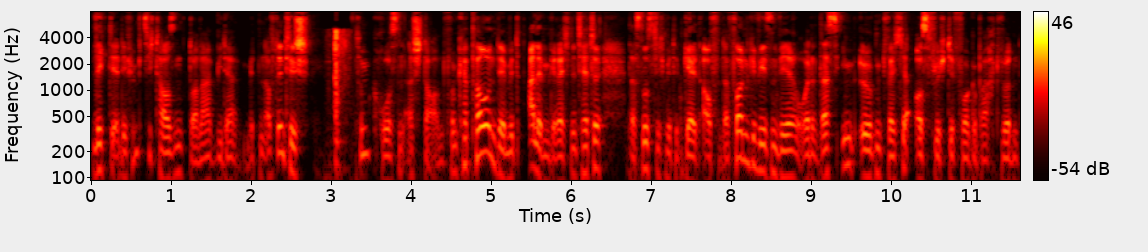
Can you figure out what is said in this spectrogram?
legte er die 50.000 Dollar wieder mitten auf den Tisch. Zum großen Erstaunen von Capone, der mit allem gerechnet hätte, dass lustig mit dem Geld auf und davon gewesen wäre oder dass ihm irgendwelche Ausflüchte vorgebracht würden,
